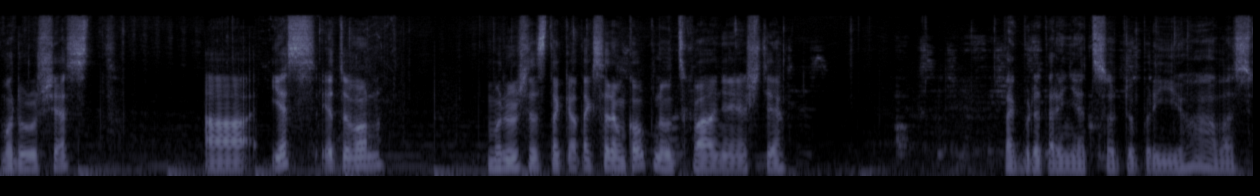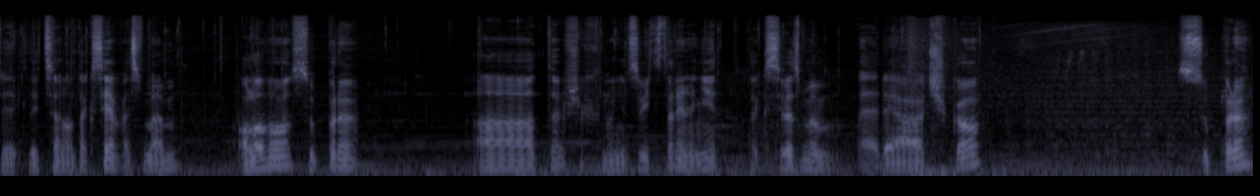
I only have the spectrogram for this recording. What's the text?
Modul 6. A yes, je to on. Modul 6, tak já tak se jdem kouknout schválně ještě. Tak bude tady něco dobrýho, ale světlice, no tak si je vezmem. Olovo, super. A to je všechno, nic víc tady není. Tak si vezmeme EDAčko. Super.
